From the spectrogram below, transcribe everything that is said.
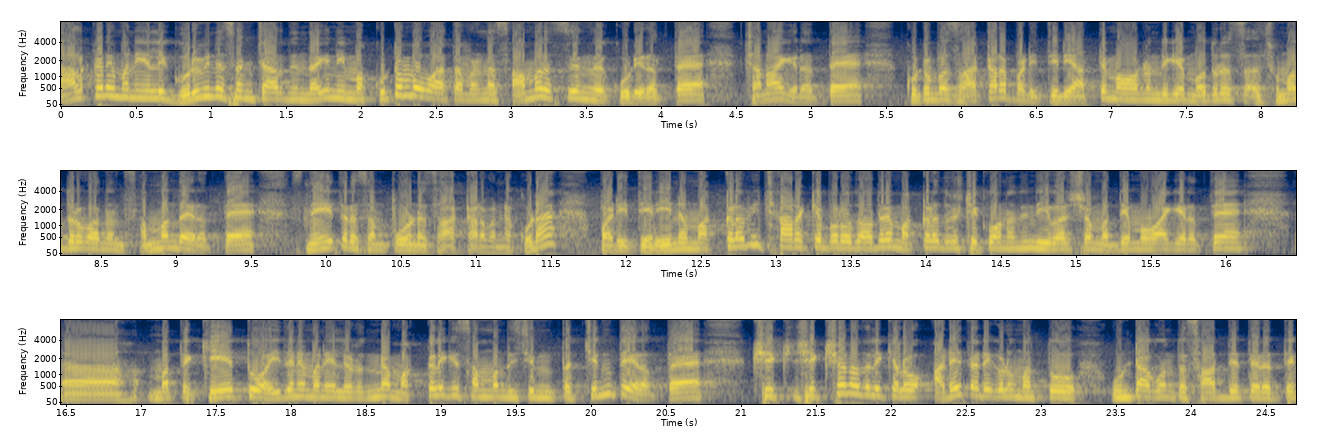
ನಾಲ್ಕನೇ ಮನೆಯಲ್ಲಿ ಗುರುವಿನ ಸಂಚಾರದಿಂದಾಗಿ ನಿಮ್ಮ ಕುಟುಂಬ ವಾತಾವರಣ ಸಾಮರಸ್ಯದಿಂದ ಕೂಡಿರುತ್ತೆ, ಚೆನ್ನಾಗಿರುತ್ತೆ. ಕುಟುಂಬ ಸಹಕಾರ ಪಡಿತೀರಿ. ಅತ್ತೆ ಮಾವನೊಂದಿಗೆ ಮಧುರ ಸುಮಧುರವಾದಂಥ ಸಂಬಂಧ ಇರುತ್ತೆ. ಸ್ನೇಹಿತರ ಸಂಪೂರ್ಣ ಸಹಕಾರವನ್ನು ಕೂಡ ಪಡಿತೀರಿ. ಇನ್ನು ಮಕ್ಕಳ ವಿಚಾರಕ್ಕೆ ಬರೋದಾದರೆ ಮಕ್ಕಳ ದೃಷ್ಟಿಕೋನದಿಂದ ಈ ವರ್ಷ ಮಧ್ಯಮವಾಗಿರುತ್ತೆ. ಮತ್ತು ಕೇತು ಐದನೇ ಮನೆಯಲ್ಲಿರೋದ್ರಿಂದ ಮಕ್ಕಳಿಗೆ ಸಂಬಂಧಿಸಿದಂಥ ಚಿಂತೆ ಇರುತ್ತೆ. ಶಿಕ್ ಶಿಕ್ಷಣದಲ್ಲಿ ಕೆಲವು ಅಡೆತಡೆಗಳು ಮತ್ತು ಉಂಟಾಗುವಂಥ ಸಾಧ್ಯತೆ ಇರುತ್ತೆ,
